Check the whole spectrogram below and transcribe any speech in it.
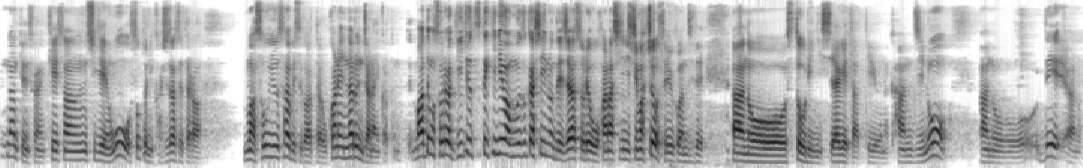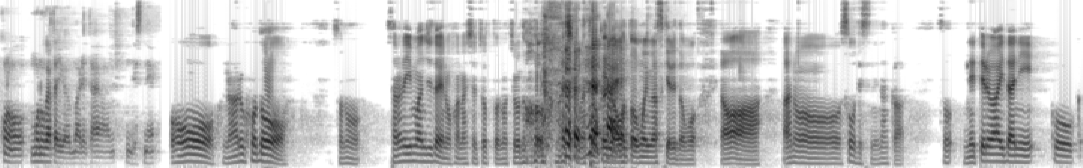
なんていうんですかね、計算資源を外に貸し出せたら、まあそういうサービスがあったらお金になるんじゃないかと思って。まあでもそれは技術的には難しいので、じゃあそれをお話にしましょうという感じで、あの、ストーリーに仕上げたっていうような感じの、あの、で、あの、この物語が生まれたんですね。おー、なるほど。その、サラリーマン時代のお話はちょっと後ほど詳しくまた伺おうと思いますけれども、ああ、あのそうですね、なんか、そう、寝てる間に、こう、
